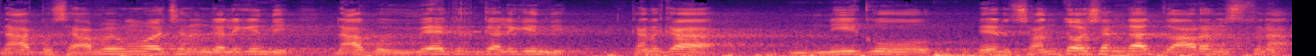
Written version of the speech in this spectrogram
నాకు శాప విమోచనం కలిగింది. నాకు వివేకం కలిగింది. కనుక నీకు నేను సంతోషంగా ద్వారం ఇస్తున్నా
